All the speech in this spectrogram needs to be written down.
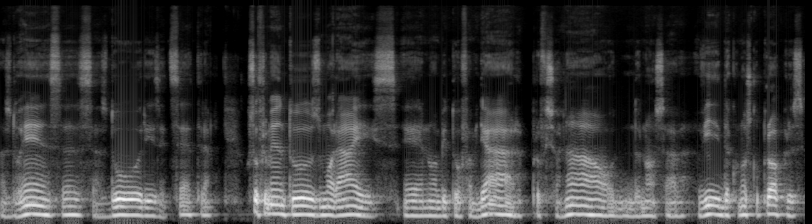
as doenças, as dores, etc., sofrimentos morais é, no âmbito familiar, profissional, da nossa vida conosco próprios,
